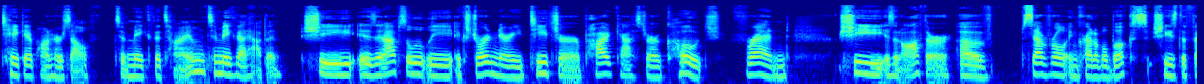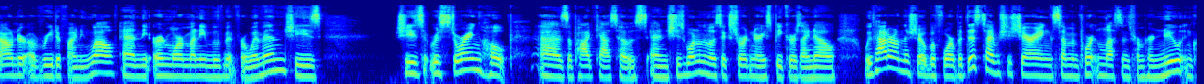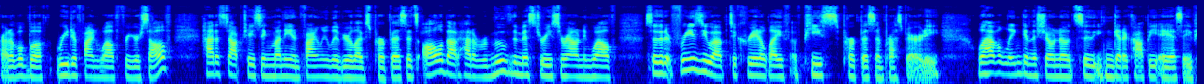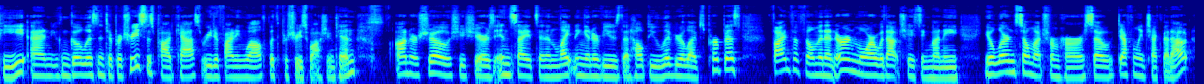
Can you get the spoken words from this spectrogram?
take it upon herself to make the time to make that happen. She is an absolutely extraordinary teacher, podcaster, coach, friend. She is an author of several incredible books. She's the founder of Redefining Wealth and the Earn More Money movement for women. She's she's restoring hope as a podcast host, and she's one of the most extraordinary speakers I know. We've had her on the show before, but this time she's sharing some important lessons from her new incredible book, Redefine Wealth for Yourself, How to Stop Chasing Money and Finally Live Your Life's Purpose. It's all about how to remove the mystery surrounding wealth so that it frees you up to create a life of peace, purpose, and prosperity. We'll have a link in the show notes so that you can get a copy ASAP and you can go listen to Patrice's podcast, Redefining Wealth with Patrice Washington. On her show, she shares insights and enlightening interviews that help you live your life's purpose, find fulfillment and earn more without chasing money. You'll learn so much from her. So definitely check that out.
